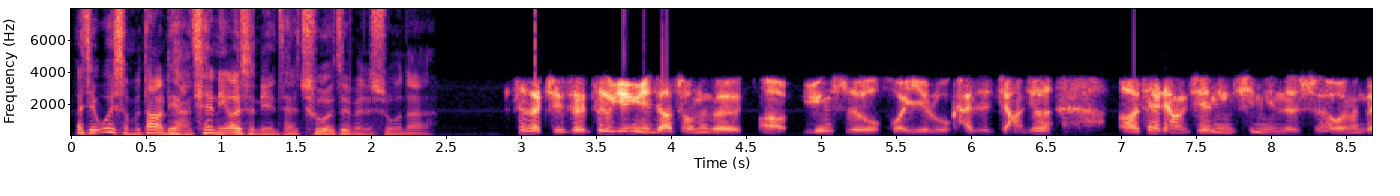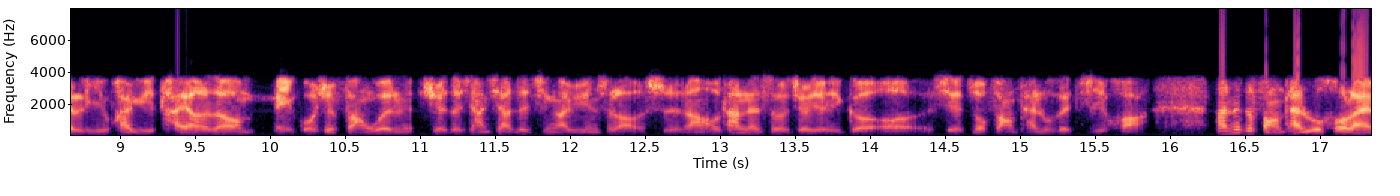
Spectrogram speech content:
而且为什么到两千零二十年才出了这本书呢？这个其实这个渊源就要从那个呃《云石回忆录》开始讲，就是呃在两千零七年的时候，那个李怀宇他要到美国去访问学者像夏志清啊、云石老师，然后他那时候就有一个呃写作访谈录的计划。那那个访谈录后来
